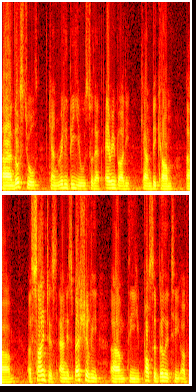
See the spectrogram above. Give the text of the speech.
Uh, those tools can really be used so that everybody can become um, a scientist, and especially um, the possibility of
